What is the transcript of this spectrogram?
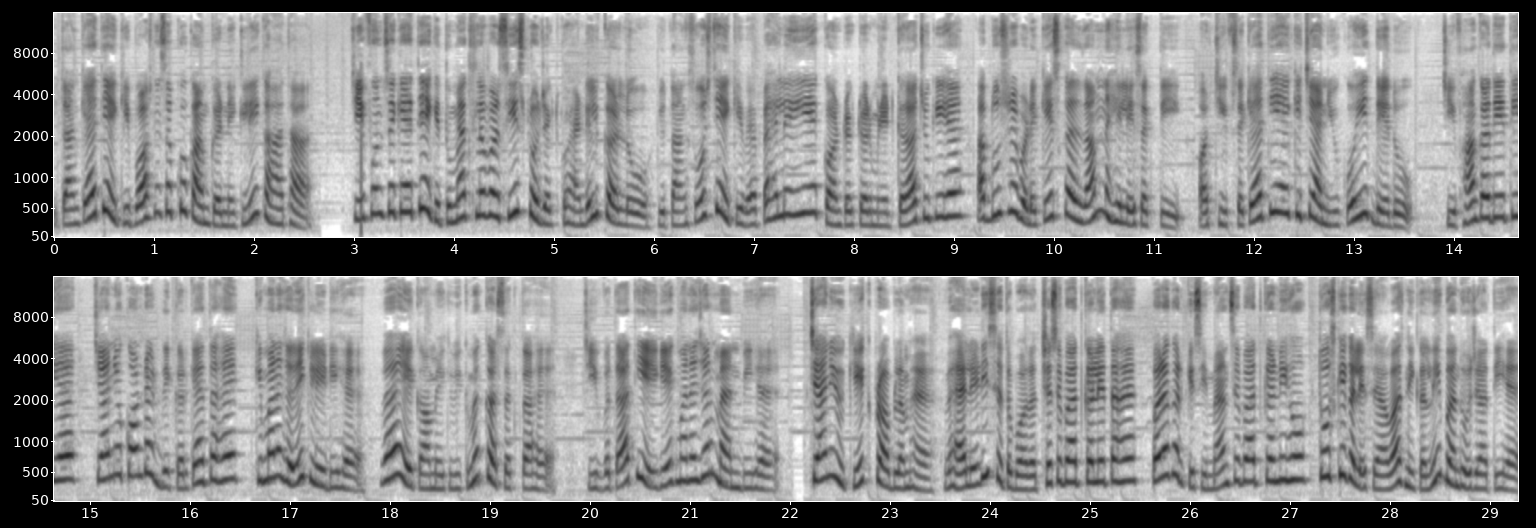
युतांग कहती है कि बॉस ने सबको काम करने के लिए कहा था। चीफ उनसे कहती है कि तुम एक्स लवर सीज प्रोजेक्ट को हैंडल कर लो। युतांग सोचती है कि वह पहले ही एक कॉन्ट्रैक्ट टर्मिनेट करा चुकी है। अब दूसरे बड़े केस का इल्ज़ाम नहीं ले सकती। और चीफ से कहती है कि चैन यू को ही दे दो। चीफ हाँ कर देती है। चैन यू कॉन्ट्रैक्ट देख कहता है की मैनेजर एक लेडी है। वह ये काम एक वीक में कर सकता है। चीफ बताती है कि एक मैनेजर मैन भी है। चैन यू की एक प्रॉब्लम है। वह लेडी से तो बहुत अच्छे से बात कर लेता है। पर अगर किसी मैन से बात करनी हो तो उसके गले से आवाज़ निकलनी बंद हो जाती है।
